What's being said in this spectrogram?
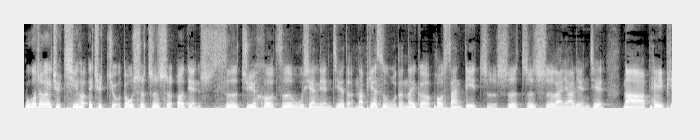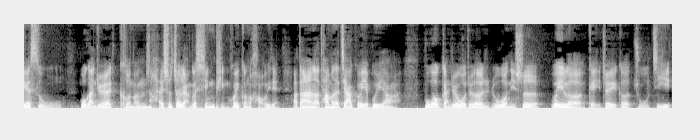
不过这个 H 七和 H 九都是支持二点四 G 赫兹无线连接的，那 PS 五的那个 POS 三 D 只是支持蓝牙连接，那配 PS 五。我感觉可能还是这两个新品会更好一点啊，当然了，它们的价格也不一样啊。不过感觉我觉得，如果你是为了给这个主机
